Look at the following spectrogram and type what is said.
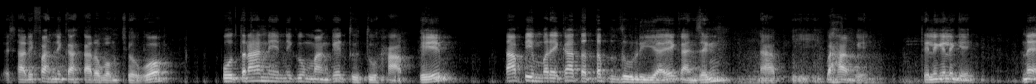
Syarifah nikah karo wong Jawa, putrane niku mangke dudu Habib, tapi mereka tetap zuriyae Kanjeng Nabi. Paham nggih? Dieling-eling. Nek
